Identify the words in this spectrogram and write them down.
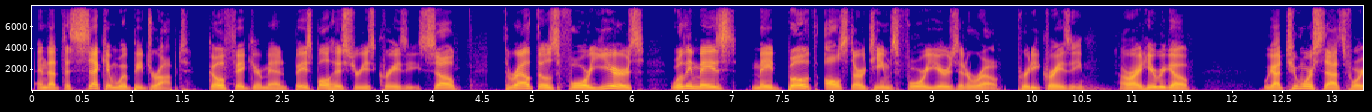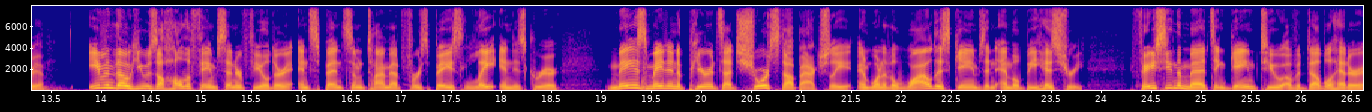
and that the second would be dropped. Go figure, man. Baseball history is crazy. So, throughout those four years, Willie Mays made both All Star teams four years in a row. Pretty crazy. All right, here we go. We got two more stats for you. Even though he was a Hall of Fame center fielder and spent some time at first base late in his career, Mays made an appearance at shortstop actually in one of the wildest games in MLB history. Facing the Mets in Game 2 of a doubleheader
